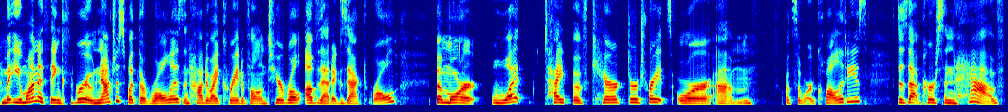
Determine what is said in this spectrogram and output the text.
But you want to think through not just what the role is and how do I create a volunteer role of that exact role, but more what type of character traits or um, what's the word qualities does that person have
